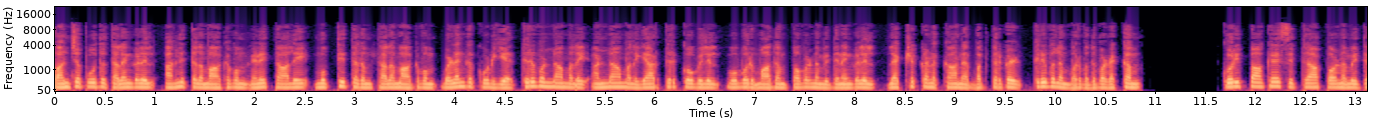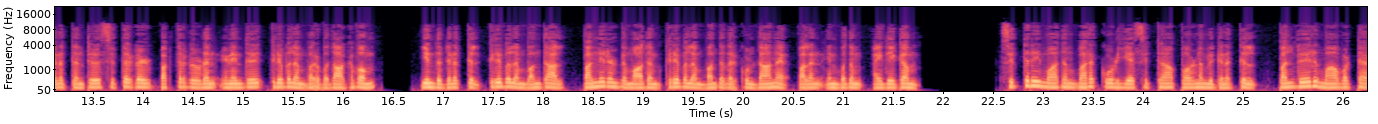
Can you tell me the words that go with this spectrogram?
பஞ்சபூத தலங்களில் அக்னித்தலமாகவும் நினைத்தாலே முக்தி தரும் தலமாகவும் விளங்கக்கூடிய திருவண்ணாமலை அண்ணாமலையார் திருக்கோவிலில் ஒவ்வொரு மாதம் பௌர்ணமி தினங்களில் லட்சக்கணக்கான பக்தர்கள் கிரிவலம் வருவது வழக்கம். குறிப்பாக சித்ரா பௌர்ணமி தினத்தன்று சித்தர்கள் பக்தர்களுடன் இணைந்து கிரிவலம் வருவதாகவும் இந்த தினத்தில் கிரிவலம் வந்தால் பன்னிரண்டு மாதம் கிரிவலம் வந்ததற்குண்டான பலன் என்பதும் ஐதீகம். சித்திரை மாதம் வரக்கூடிய சித்ரா பௌர்ணமி தினத்தில் பல்வேறு மாவட்ட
